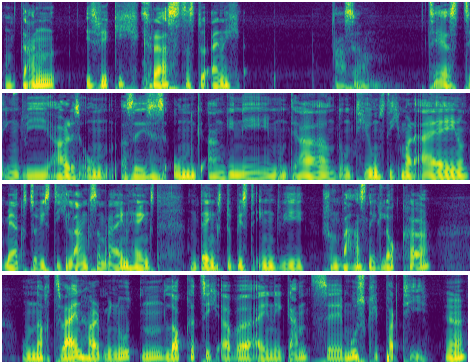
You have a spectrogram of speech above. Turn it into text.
Und dann ist wirklich krass, dass du eigentlich also zuerst irgendwie alles un, also ist es unangenehm und ja, und, und tunst dich mal ein und merkst, so wie es dich langsam reinhängst und denkst, du bist irgendwie schon wahnsinnig locker. Und nach zweieinhalb Minuten lockert sich aber eine ganze Muskelpartie. Ja?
